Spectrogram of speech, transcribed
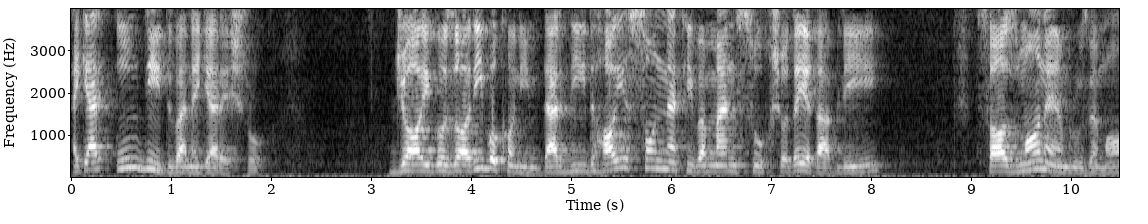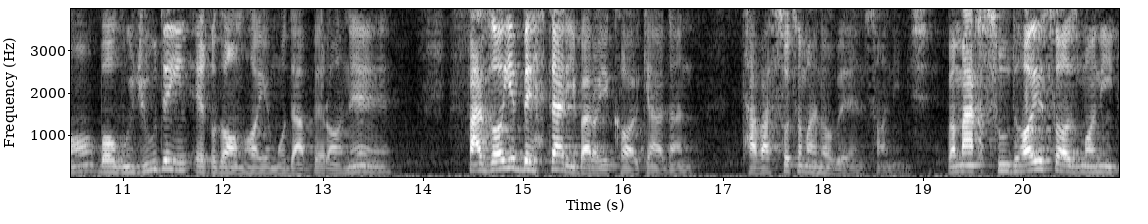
اگر این دید و نگرش رو جایگذاری بکنیم در دیدهای سنتی و منسوخ شده قبلی سازمان امروز ما با وجود این اقدامهای مدبرانه فضای بهتری برای کار کردن توسط منابع انسانی میشه و مقصودهای سازمانی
